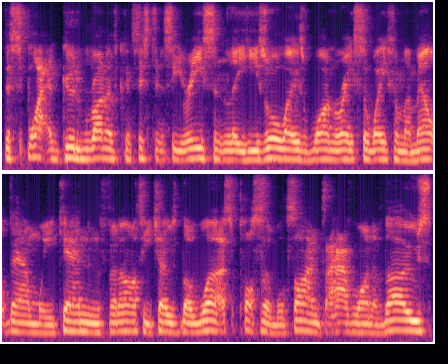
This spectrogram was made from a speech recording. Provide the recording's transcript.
despite a good run of consistency recently, he's always one race away from a meltdown weekend, and Fenati chose the worst possible time to have one of those.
